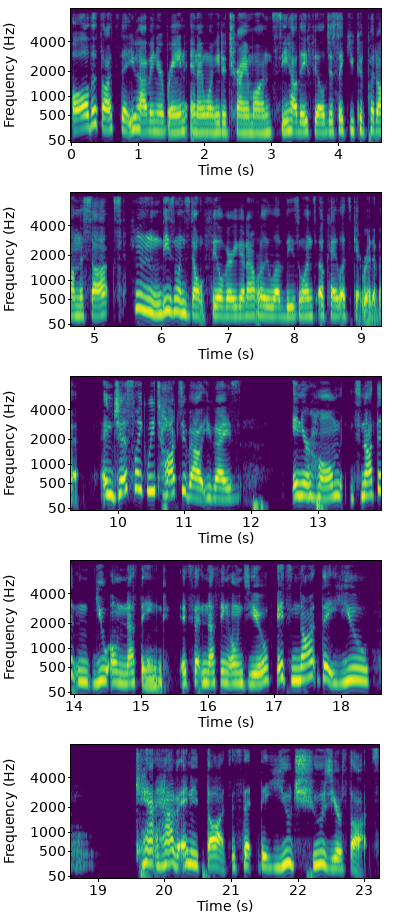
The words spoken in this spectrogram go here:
all the thoughts that you have in your brain and I want you to try them on, see how they feel, just like you could put on the socks. Hmm, these ones don't feel very good. I don't really love these ones. Okay, let's get rid of it. And just like we talked about, you guys, in your home, it's not that you own nothing. It's that nothing owns you. It's not that you can't have any thoughts. It's that, that you choose your thoughts.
